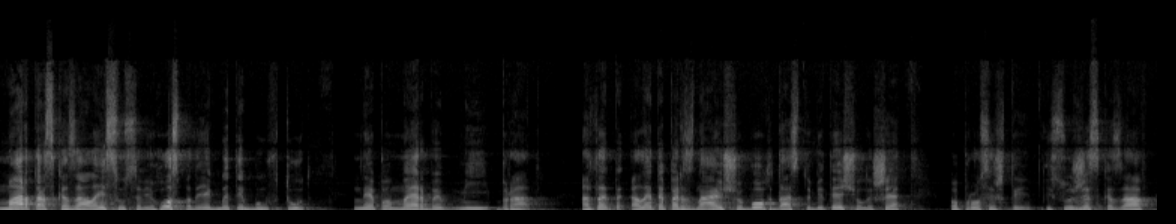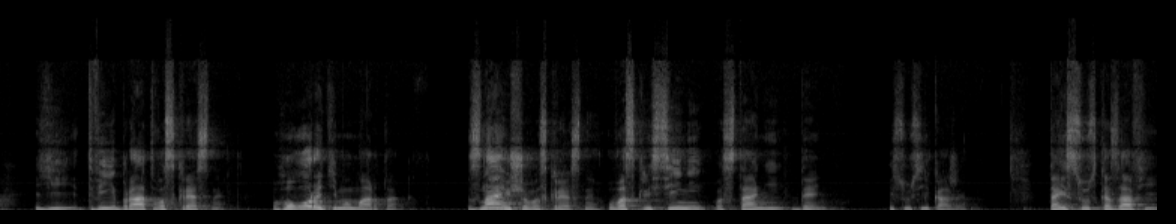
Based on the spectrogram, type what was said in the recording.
Марта сказала Ісусові: Господи, якби ти був тут, не помер би мій брат. Але тепер знаю, що Бог дасть тобі те, що лише попросиш ти. Ісус же сказав їй: Твій брат воскресне. Говорить йому Марта: Знаю, що воскресне, у Воскресінні останній день. Ісус їй каже. Та Ісус сказав їй:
